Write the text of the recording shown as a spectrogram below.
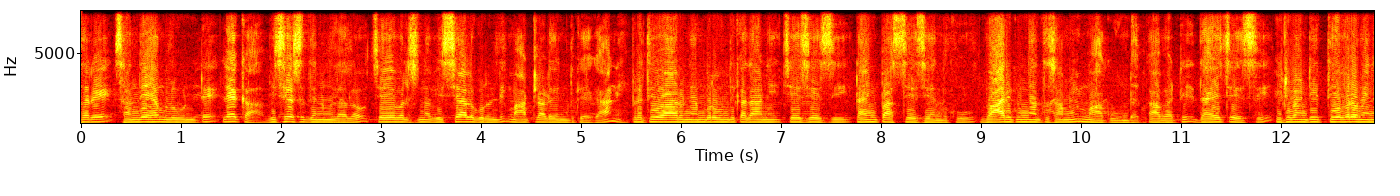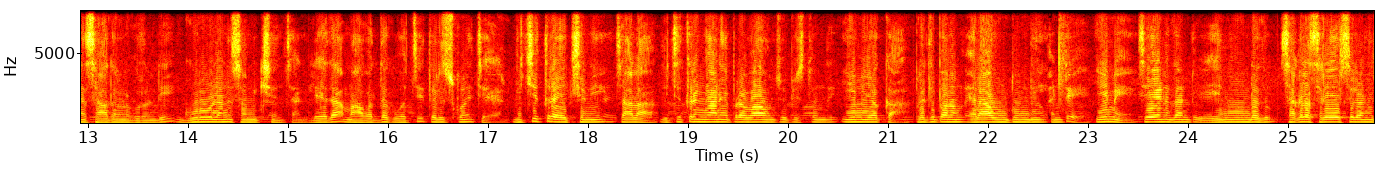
సరే సందేహములు ఉంటే లేక విశేష దినములలో చేయవలసిన విషయాల గురించి మాట్లాడేందుకే గాని ప్రతి వారు నెంబర్ ఉంది కదా అని చేసేసి టైం పాస్ చేసేందుకు వారికి ఉన్నంత సమయం మాకు ఉండదు. కాబట్టి దయచేసి ఇటువంటి తీవ్రమైన సాధనల గురించి గురువులను సమీక్షించండి లేదా మా వద్దకు వచ్చి తెలుసుకొని చేయండి. విచిత్ర యక్షని చాలా విచిత్రంగానే ప్రభావం చూపిస్తుంది ఈమె యొక్క ప్రతిఫలం ఎలా ఉంటుంది అంటే ఈమె చేయనిదంటూ ఏమీ ఉండదు. సకల శ్రేయస్సులను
